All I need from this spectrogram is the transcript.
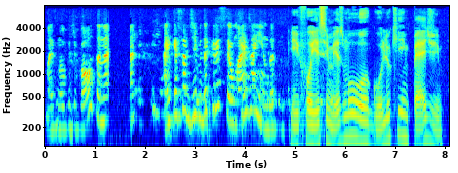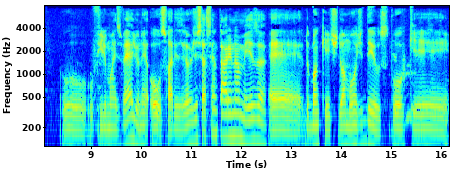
mais novo de volta, né? Aí que essa dívida cresceu mais ainda. E foi esse mesmo orgulho que impede o, o, filho mais velho, né, ou os fariseus, de se assentarem na mesa é, do banquete do amor de Deus, porque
